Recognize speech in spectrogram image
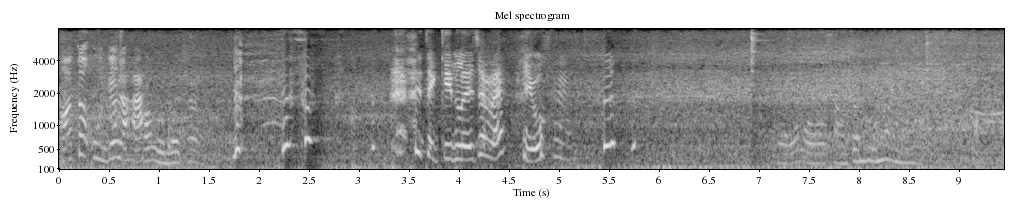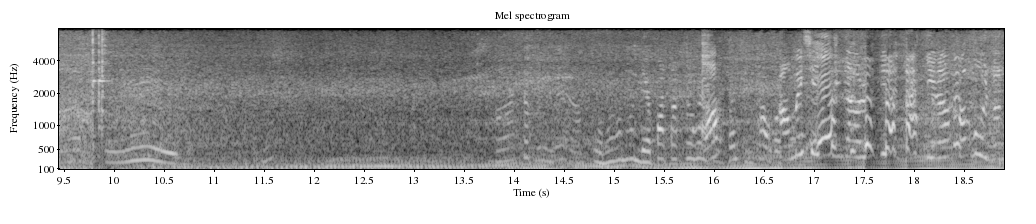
อ๋อต้องอุ่นด้วยเหรอคะข้าวอุ่นเลยค่ะพี่จะกินเลยใช่ไหมหิวโอ้โหสามชั้นดีมากนะอืมอ๋อต้องอุ่นด้วยเหรอ อุ่นห้อนๆเดี๋ยวป้าตักข้าวให้ไปกินข้าวก่อนเอาไม่ใช่กินเรากินกินแล้วเขาอุ่นตรง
